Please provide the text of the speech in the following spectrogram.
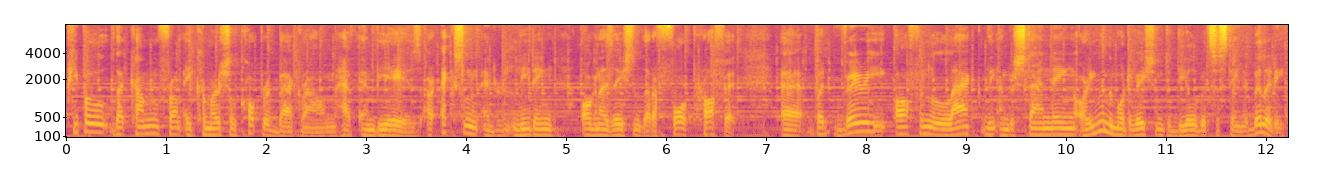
people that come from a commercial corporate background, have MBAs, are excellent at leading organizations that are for profit, uh, but very often lack the understanding or even the motivation to deal with sustainability.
